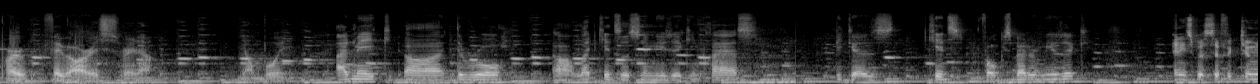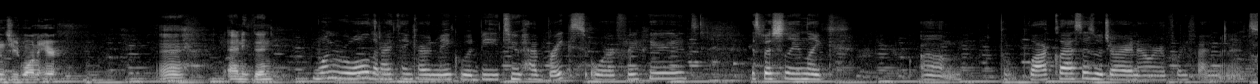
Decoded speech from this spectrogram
Probably my favorite artist right now, Young Boy. I'd make uh, the rule uh, let kids listen to music in class because kids focus better in music. Any specific tunes you'd want to hear? Eh, anything. One rule that I think I would make would be to have breaks or free periods, especially in like um, the block classes, which are an hour and 45 minutes.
